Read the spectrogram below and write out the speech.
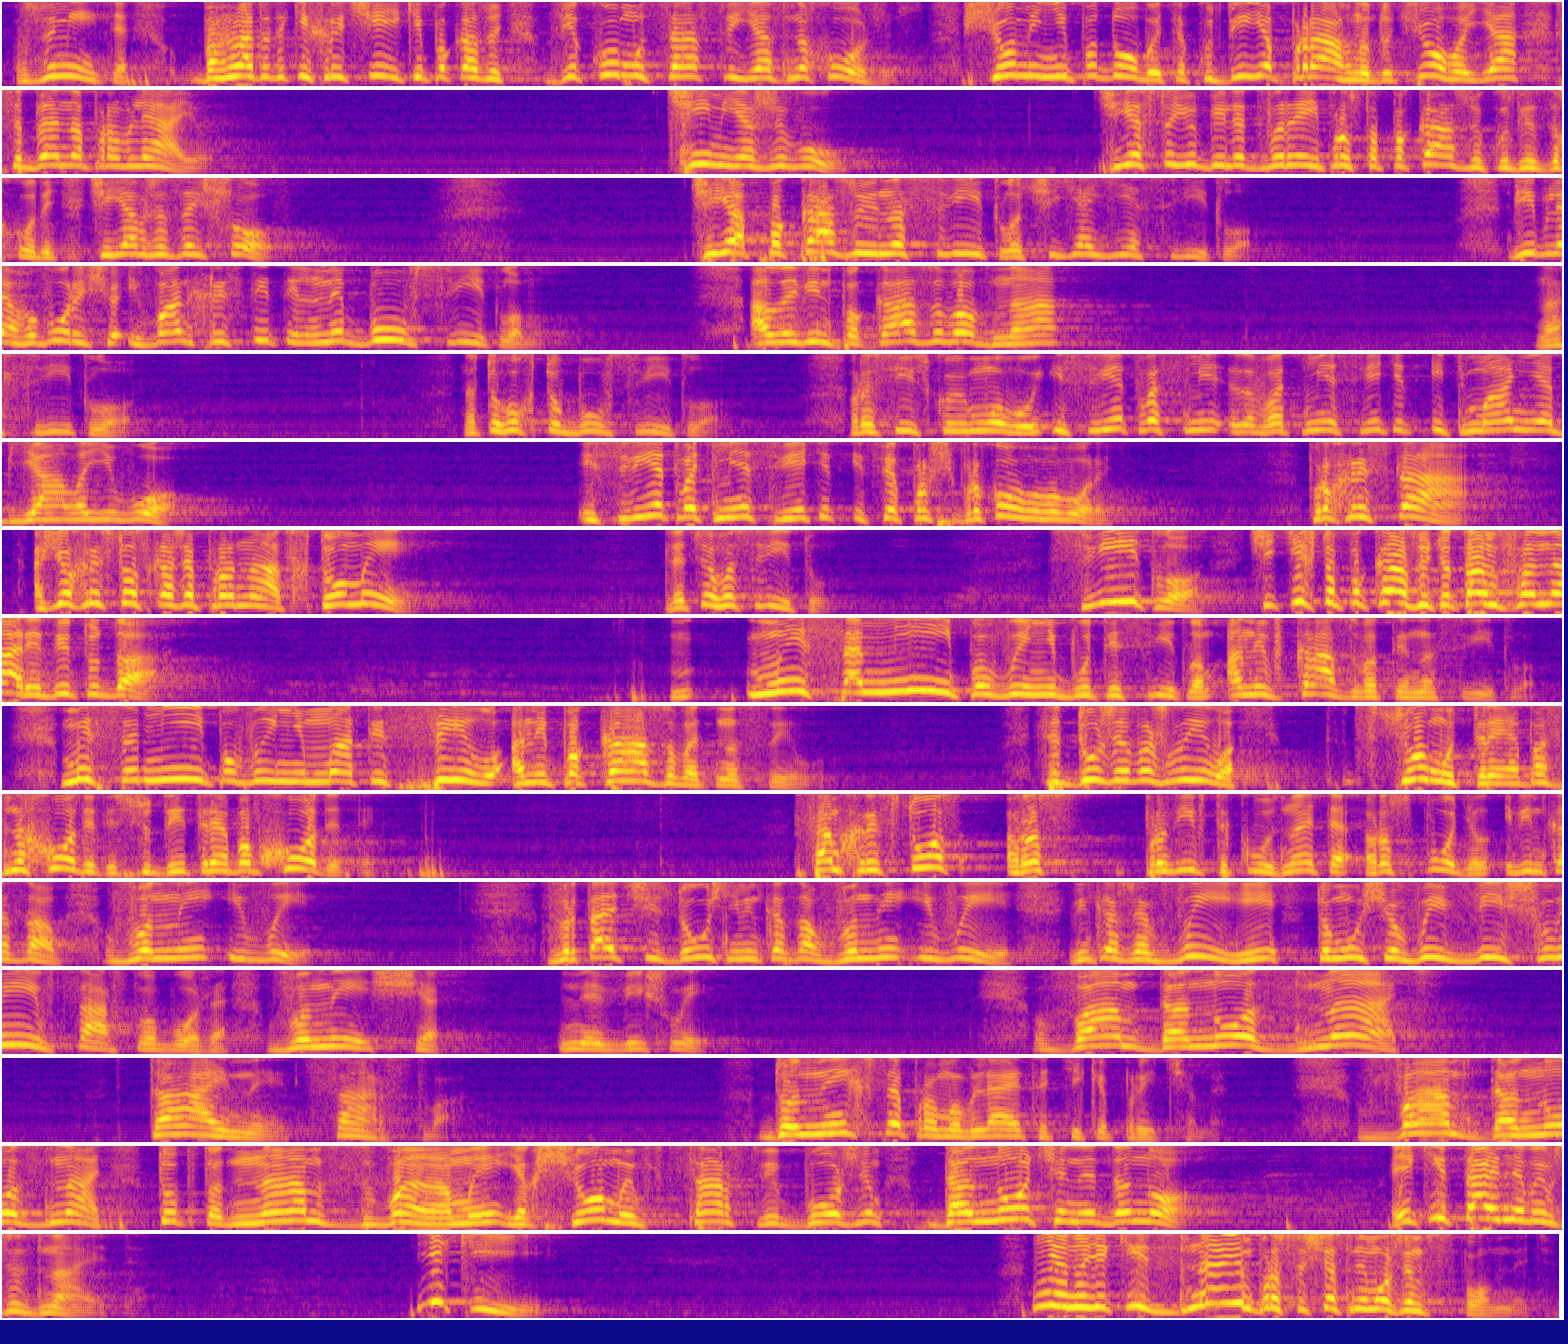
Розумієте? Багато таких речей, які показують, в якому царстві я знаходжусь, що мені подобається, куди я прагну, до чого я себе направляю. Чим я живу? Чи я стою біля дверей і просто показую, куди заходить, чи я вже зайшов? Чи я показую на світло, чи я є світло? Біблія говорить, що Іван Хреститель не був світлом, але він показував на на світло, на того, хто був світло. Російською мовою. І світ во тьмі світить, і тьма не об'яла його. І світ во тьмі світить, і це про, про кого говорить? Про Христа. А що Христос каже про нас? Хто ми? Для цього світу? Світло. Чи ті, хто показують, отам фонарь, іди туди. Ми самі повинні бути світлом, а не вказувати на світло. Ми самі повинні мати силу, а не показувати на силу. Це дуже важливо. В цьому треба знаходитись, сюди треба входити. Сам Христос роз, провів таку, знаєте, розподіл, і Він казав, вони і ви. Звертаючись до учнів, він казав, вони і ви. Він каже, ви, тому що ви ввійшли в Царство Боже. Вони ще не ввійшли. Вам дано знать тайни царства. До них все промовляється тільки притчами. Вам дано знать. Тобто нам з вами, якщо ми в Царстві Божому, дано чи не дано. Які тайни ви вже знаєте? Які? Ні, ну якісь знаємо, просто зараз не можемо вспомнити.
